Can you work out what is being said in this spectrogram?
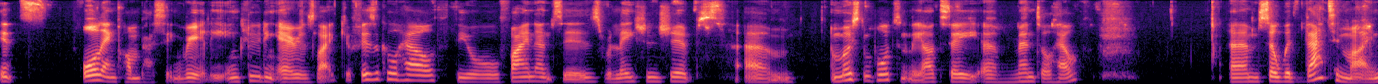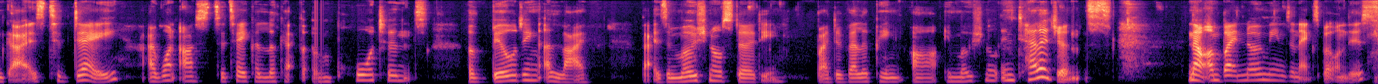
It's all encompassing, really, including areas like your physical health, your finances, relationships, um, and most importantly, I'd say uh, mental health. Um, so, with that in mind, guys, today I want us to take a look at the importance of building a life that is emotional sturdy by developing our emotional intelligence. Now, I'm by no means an expert on this.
